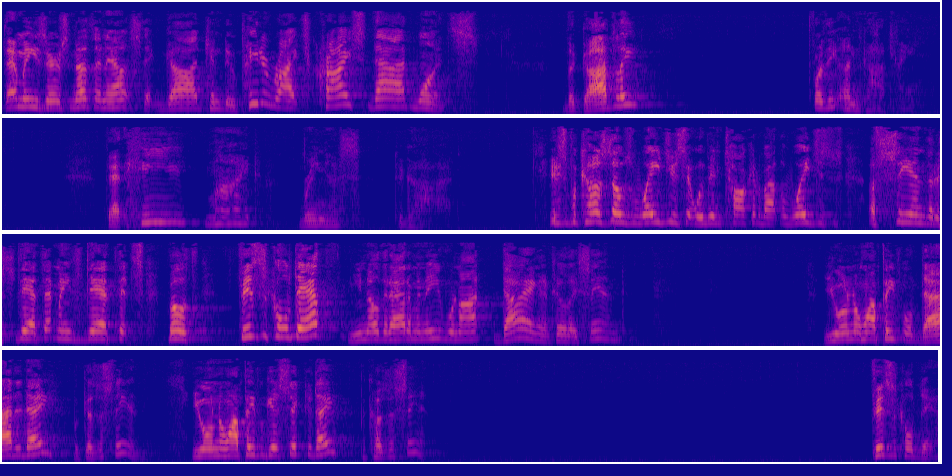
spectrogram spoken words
That means there's nothing else that God can do. Peter writes Christ died once, the godly for the ungodly, that he might bring us to God. It is because those wages that we've been talking about, the wages of sin, that it's death. That means death that's both physical death. You know that Adam and Eve were not dying until they sinned. You want to know why people die today? Because of sin. You want to know why people get sick today? Because of sin. Physical death.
